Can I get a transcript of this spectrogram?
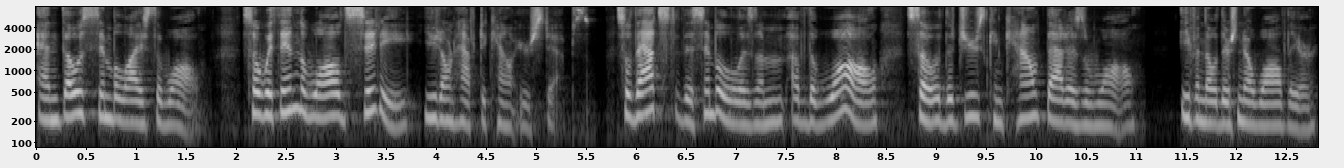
And those symbolize the wall. So within the walled city, you don't have to count your steps. So that's the symbolism of the wall, so the Jews can count that as a wall, even though there's no wall there.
